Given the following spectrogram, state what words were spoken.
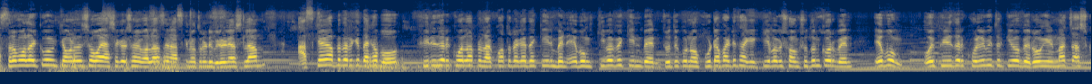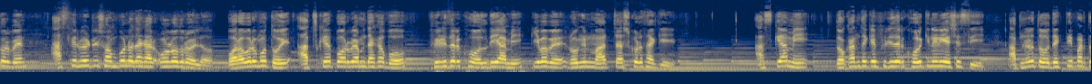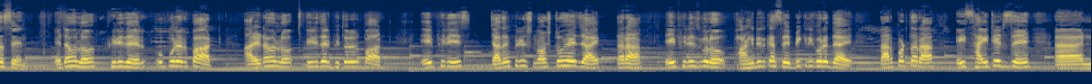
আসসালামু আলাইকুম, কেমন আছেন সবাই? আশা করি সবাই ভালো আছেন। আজকে নতুন একটি ভিডিও নিয়ে আসলাম। আজকে আমি আপনাদেরকে দেখাবো, ফ্রিজের খোল আপনারা কত টাকাতে কিনবেন এবং কীভাবে কিনবেন, যদি কোনো ফুটাফাটি থাকে, কীভাবে সংশোধন করবেন এবং ওই ফ্রিজের খোলের ভিতর কীভাবে রঙিন মাছ চাষ করবেন, আজকের ভিডিওটি সম্পূর্ণ দেখার অনুরোধ রইল। বরাবরের মতোই আজকের পর্বে আমি দেখাবো, ফ্রিজের খোল দিয়ে আমি কীভাবে রঙিন মাছ চাষ করে থাকি। আজকে আমি দোকান থেকে ফ্রিজের খোল কিনে নিয়ে এসেছি। আপনারা তো দেখতেই পারতেছেন, এটা হলো ফ্রিজের উপরের পার্ট আর এটা হলো ফ্রিজের ভিতরের পার্ট। এই ফ্রিজ, যাদের ফ্রিজ নষ্ট হয়ে যায়, তারা এই ফ্রিজগুলো ভাঙড়ির কাছে বিক্রি করে দেয়। তারপর তারা এই সাইটের যে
